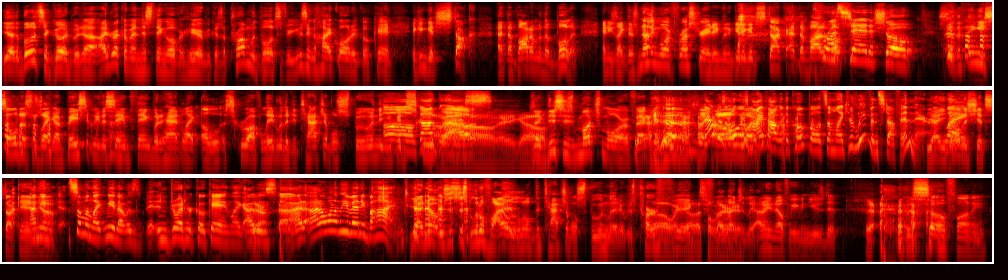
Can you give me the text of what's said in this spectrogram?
Yeah, the bullets are good, but uh, I'd recommend this thing over here because the problem with bullets, if you're using high quality cocaine, it can get stuck at the bottom of the bullet. And he's like, "There's nothing more frustrating than getting it stuck at the bottom." Crusted. Of... So, so the thing he sold us was like a basically the same thing, but it had like a, screw off lid with a detachable spoon that you Oh, could scoop God bless. out. Oh, there you go. It's like this is much more effective. It's like, That was oh always my- my thought with the Coke bullets. I'm like, you're leaving stuff in there. Yeah, you like, get all this shit stuck in. I mean, yeah. someone like me that was enjoyed her cocaine. Like I Yeah. was, uh, I, I don't want to leave any behind. Yeah, no, it was just this little vial, a little detachable spoon lid. It was perfect. Oh my God, that's hilarious. Allegedly, I don't even know if we even used it. Yeah. It was so funny.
